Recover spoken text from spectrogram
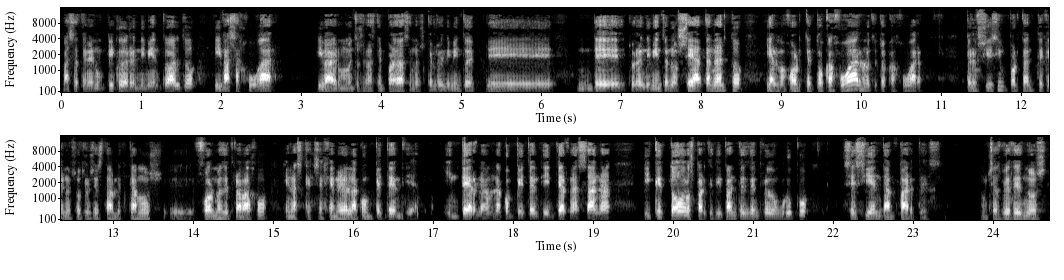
vas a tener un pico de rendimiento alto y vas a jugar. Y va a haber momentos en las temporadas en los que el rendimiento de, de tu rendimiento no sea tan alto y a lo mejor te toca jugar o no te toca jugar. Pero sí es importante que nosotros establezcamos eh, formas de trabajo en las que se genere la competencia interna, una competencia interna sana y que todos los participantes dentro de un grupo se sientan partes. Muchas veces nos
